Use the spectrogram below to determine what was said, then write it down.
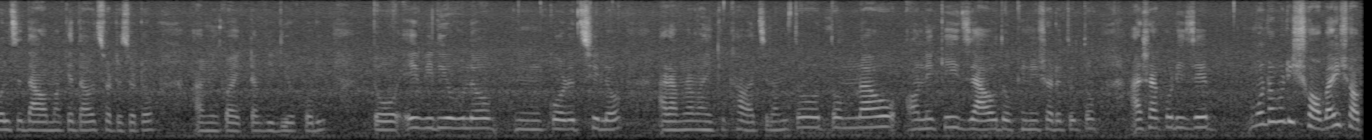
বলছে, দাও আমাকে, দাও ছোট ছোট, আমি কয়েকটা ভিডিও করি। তো এই ভিডিওগুলো করেছিল। আর আমরা মাইকে খাওয়াচ্ছিলাম। তো তোমরাও অনেকেই যাও দক্ষিণেশ্বরে। তো তো আশা করি যে মোটামুটি সবাই সব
